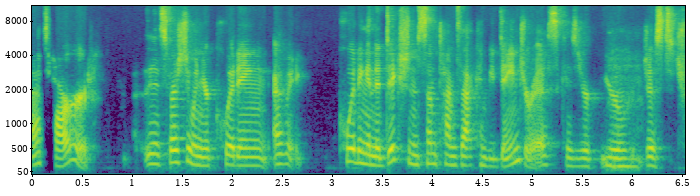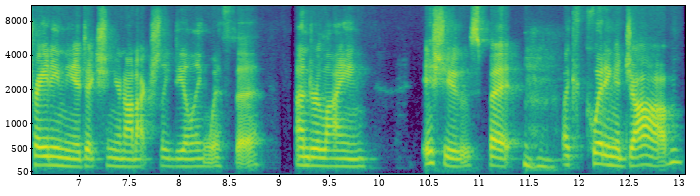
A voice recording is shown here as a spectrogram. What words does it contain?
That's hard, especially when you're quitting. I mean, quitting an addiction, sometimes that can be dangerous because you're you're mm-hmm. just trading the addiction. You're not actually dealing with the underlying issues. But mm-hmm. like quitting a job,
